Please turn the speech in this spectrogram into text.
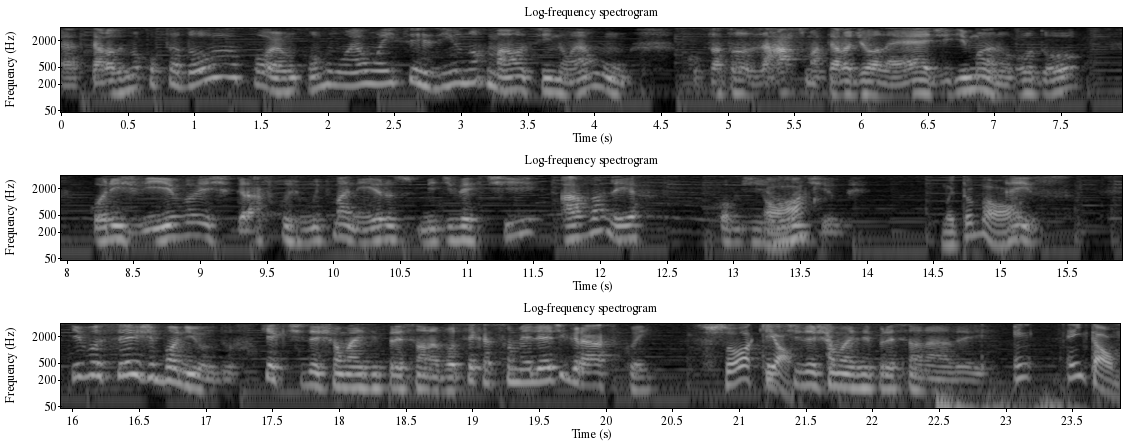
É- A tela do meu computador, pô, é um, é um Acerzinho normal, assim, não é um computadorzaço, uma tela de OLED. E, mano, rodou cores vivas, gráficos muito maneiros, me diverti a valer, como diziam os antigos. Muito bom. É isso. E você, Gibonildo? O que, que te deixou mais impressionado? Você que é sommelier de gráfico, hein? Sou O aqui, que, ó. que te deixou mais impressionado aí? En- Então,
